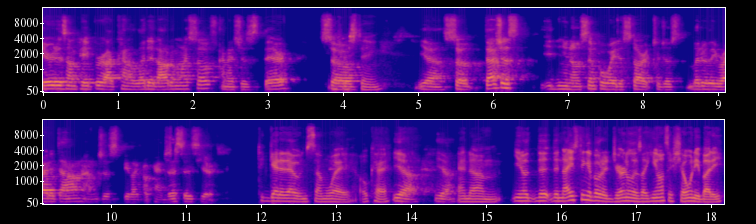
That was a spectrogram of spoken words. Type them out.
here it is on paper. I've kind of let it out of myself, and it's just there. So Interesting. yeah, so that's just you know simple way to start to just literally write it down and just be like, okay, this is here. To get it out in some way. Okay. Yeah, yeah, And um, you know, the the nice thing about a journal is like you don't have to show anybody,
